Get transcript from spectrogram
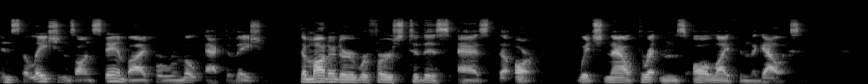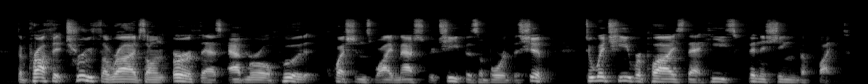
installations on standby for remote activation. The monitor refers to this as the Ark, which now threatens all life in the galaxy. The prophet Truth arrives on Earth as Admiral Hood questions why Master Chief is aboard the ship, to which he replies that he's finishing the fight.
